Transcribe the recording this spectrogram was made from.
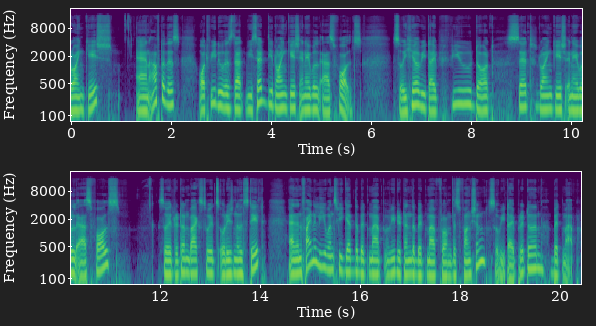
drawing cache. And after this what we do is that we set the drawing cache enabled as false. So here we type view dot set drawing cache enabled as false. So it return back to its original state. And then finally once we get the bitmap we return the bitmap from this function. So we type return bitmap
